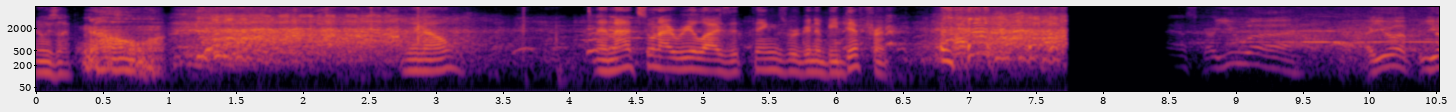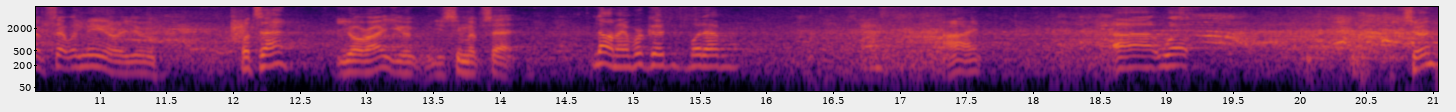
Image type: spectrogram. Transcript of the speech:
it was like, no. you know? And that's when I realized that things were gonna be different. Are you, are you, upset with me or are you? What's that? You all right? You, you seem upset. No, man, we're good. Whatever. All right. Uh, well, Sure.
